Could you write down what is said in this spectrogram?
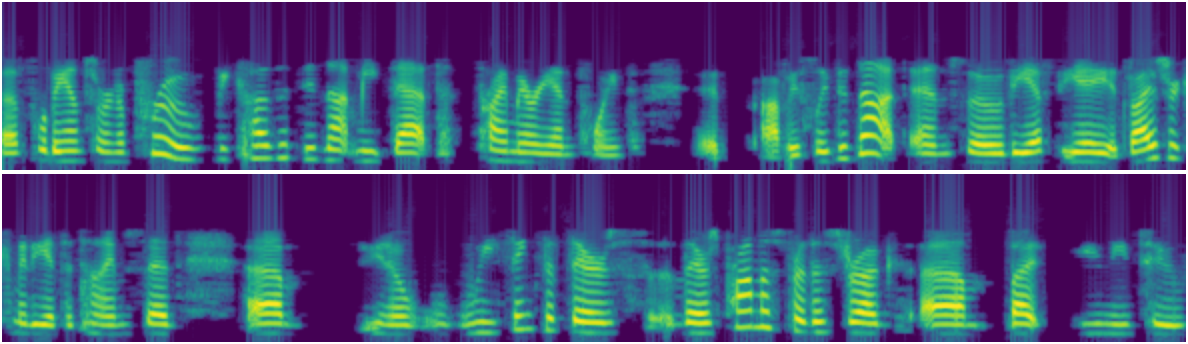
uh, flibanserin approved because it did not meet that primary endpoint. It obviously did not, and so the FDA advisory committee at the time said, um, you know, we think that there's there's promise for this drug, um, but you need to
